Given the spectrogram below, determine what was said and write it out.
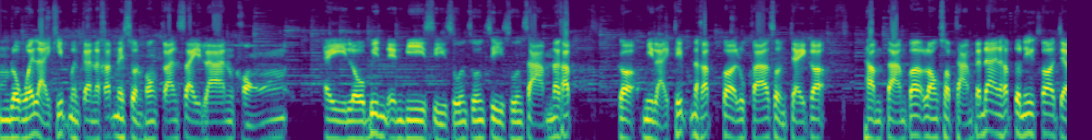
ำลงไว้หลายคลิปเหมือนกันนะครับ ในส่วนของการใส่ลานของ ไอโรบิน NB 400403 นะครับ ก็มีหลายคลิปนะครับ ก็ลูกค้าสนใจก็ทำตามก็ลองสอบถามกันได้นะครับ ตัวนี้ก็จะ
